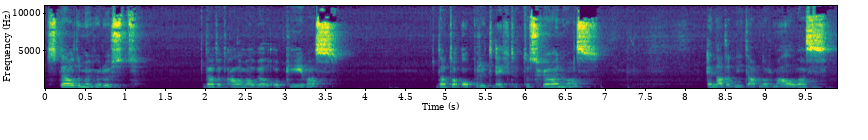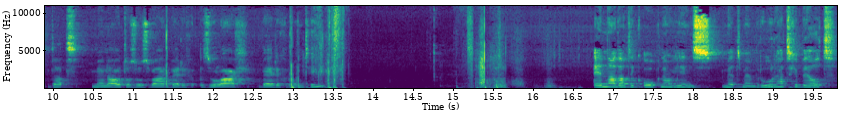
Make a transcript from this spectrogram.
stelde me gerust dat het allemaal wel oké was. dat de oprit echt te schuin was. En dat het niet abnormaal was dat mijn auto zo, zwaar bij de, zo laag bij de grond hing. En nadat ik ook nog eens met mijn broer had gebeld,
